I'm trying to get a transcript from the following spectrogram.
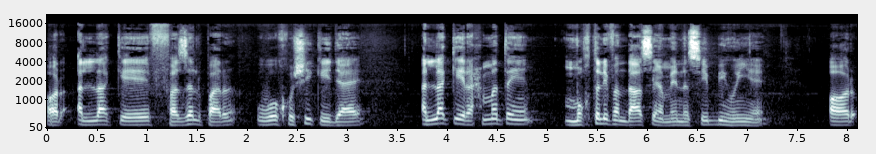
और अल्लाह के फ़ज़ल पर वो खुशी की जाए। अल्लाह की रहमतें मुख्तलिफ़ अंदाज से हमें नसीब भी हुई हैं और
